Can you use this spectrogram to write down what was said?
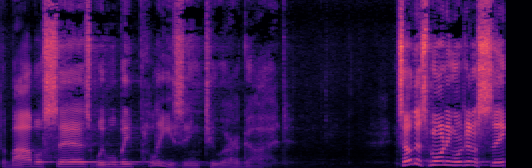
the Bible says we will be pleasing to our God. So this morning we're going to sing.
